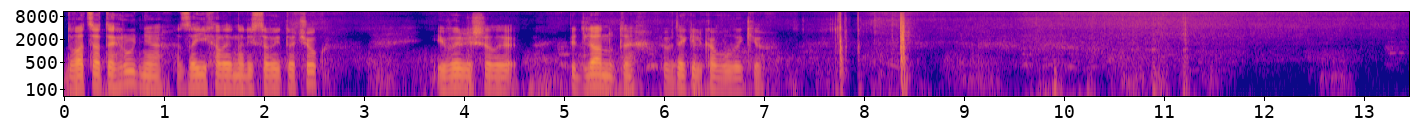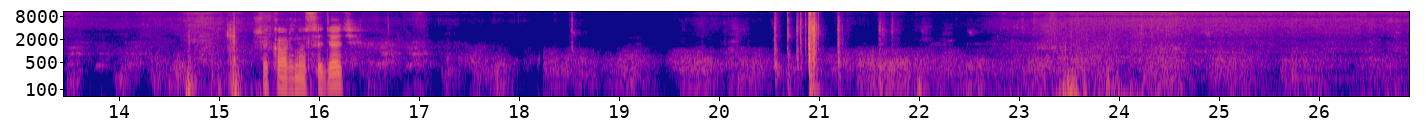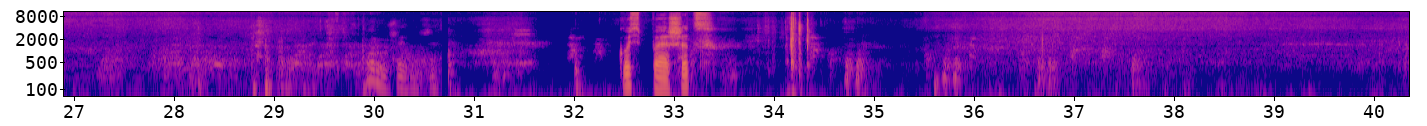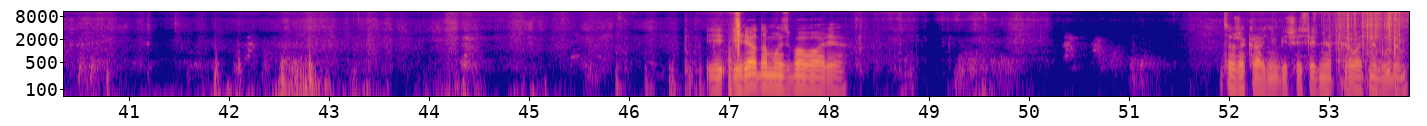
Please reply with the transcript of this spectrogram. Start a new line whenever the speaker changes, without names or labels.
20 грудня заїхали на лісовий точок і вирішили підглянути в декілька вуликів. Шикарно сидять.
Хороший дуже.
Кось. І, і рядом ось Баварія. Це вже крайні більше сьогодні відкривати не будемо.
